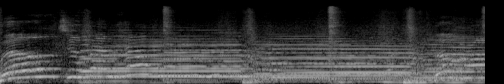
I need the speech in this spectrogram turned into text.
Well, to Manhattan, the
